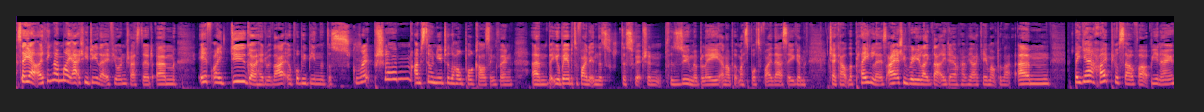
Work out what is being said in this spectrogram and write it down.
so yeah, I think I might actually do that if you're interested. Um, if I do go ahead with that, it'll probably be in the description. I'm still new to the whole podcasting thing, um, but you'll be able to find it in the description, presumably, and I'll put my Spotify there so you can check out the playlist. I actually really like that idea. I'm happy I came up with that. Um, but yeah, hype yourself up, you know,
